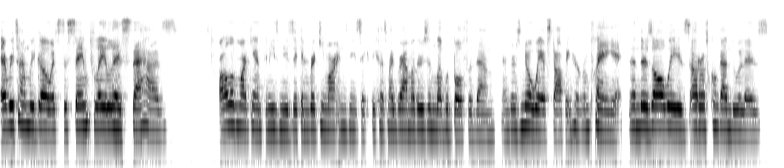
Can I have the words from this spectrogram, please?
every time we go, it's the same playlist that has all of Marc Anthony's music and Ricky Martin's music because my grandmother's in love with both of them, and there's no way of stopping her from playing it. And then there's always arroz con gandules,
